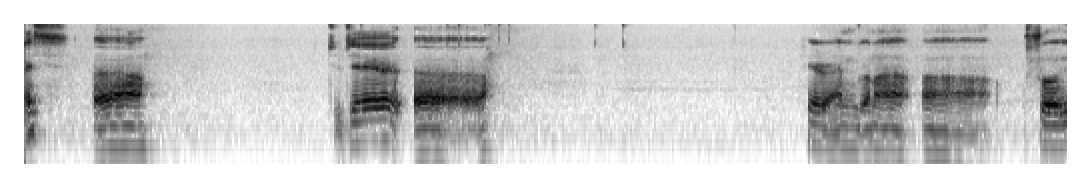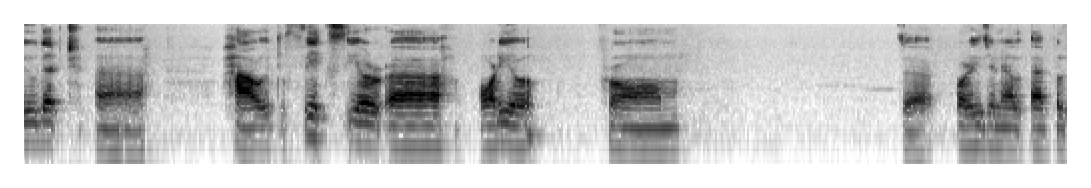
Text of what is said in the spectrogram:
guys uh, today uh, here I'm gonna uh, show you that uh, how to fix your uh, audio from the original Apple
